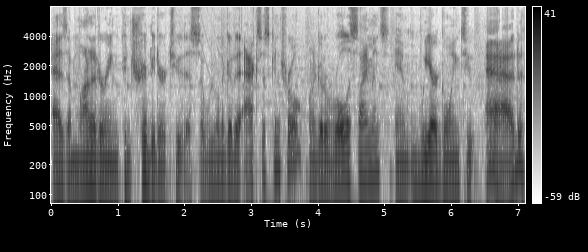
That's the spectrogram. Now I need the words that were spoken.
as a monitoring contributor to this. So we want to go to access control, want to go to role assignments, and we are going to add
